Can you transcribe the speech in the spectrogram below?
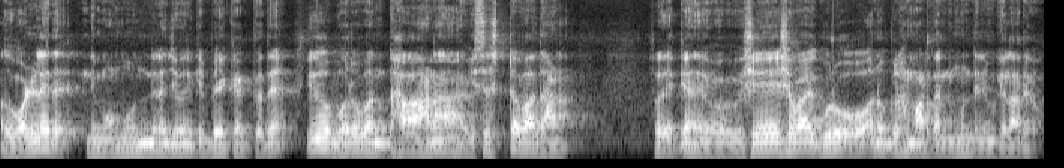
ಅದು ಒಳ್ಳೆಯದೇ ನಿಮ್ಮ ಮುಂದಿನ ಜೀವನಕ್ಕೆ ಬೇಕಾಗ್ತದೆ. ಇದು ಬರುವಂತಹ ಹಣ, ವಿಶಿಷ್ಟವಾದ ಹಣ. ಸೊ ಅದಕ್ಕೆ ವಿಶೇಷವಾಗಿ ಗುರು ಅನುಗ್ರಹ ಮಾಡ್ತಾನೆ ಮುಂದೆ ನಿಮಗೆಲ್ಲರಿಗೂ.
